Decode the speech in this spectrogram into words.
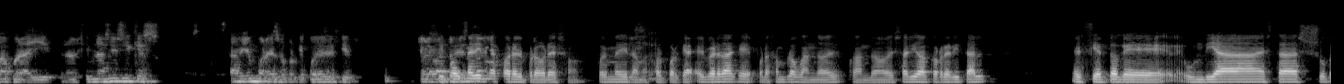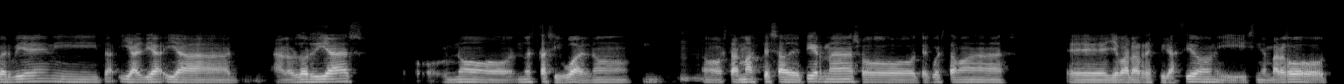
va por allí. Pero en el gimnasio sí que es, está bien por eso, porque puedes decir, yo sí, puedes medir mejor el progreso, puedes medirlo mejor, porque es verdad que, por ejemplo, cuando, cuando he salido a correr y tal, es cierto que un día estás súper bien y, y, al día, y a, los dos días no, no estás igual, ¿no? O estás más pesado de piernas o te cuesta más eh, llevar la respiración y sin embargo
